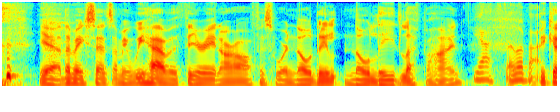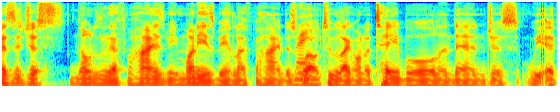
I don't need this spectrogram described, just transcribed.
yeah that makes sense i mean we have a theory in our office where no de- no lead left behind yes, I love that. because it just no lead left behind is mean money is being left behind as well too like on a table and then just we if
